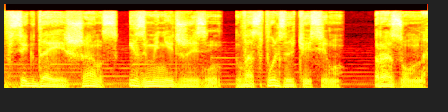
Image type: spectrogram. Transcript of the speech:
Всегда есть шанс изменить жизнь. Воспользуйтесь им разумно.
